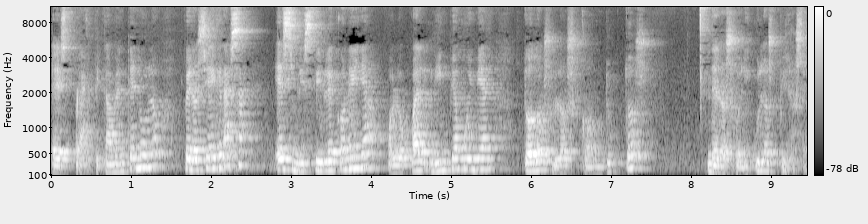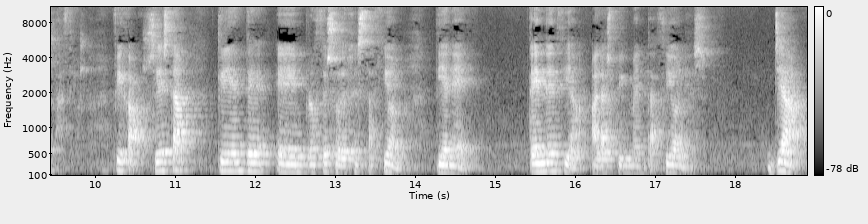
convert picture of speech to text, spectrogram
es prácticamente nulo, pero si hay grasa, es miscible con ella, con lo cual limpia muy bien todos los conductos de los folículos pilosebáceos. Fijaos, si esta cliente en proceso de gestación tiene tendencia a las pigmentaciones, ya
